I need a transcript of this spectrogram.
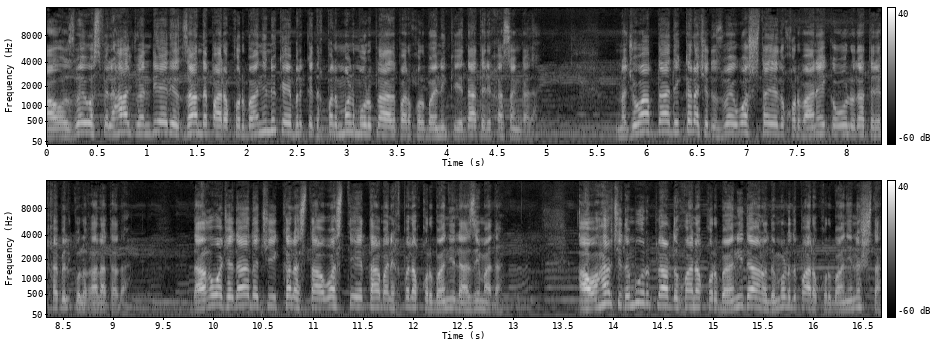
او زوی اوس فلحال ژوند دی ځان د پاره قرباني نه کوي بلکې د خپل مړ مور پلار لپاره قرباني کوي دا طریقه څنګه ده نو جواب دا دی کله چې د زوی وسته د قرباني کولو دا طریقه بالکل غلطه ده دا غو چې دا ده چې کله ستا وسته تا باندې خپل قرباني لازمه ده او هر چې د مور پلار د خوانه قرباني ده نو د مړ لپاره قرباني نشته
